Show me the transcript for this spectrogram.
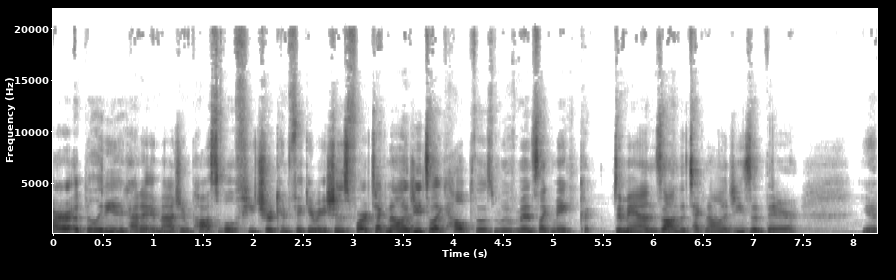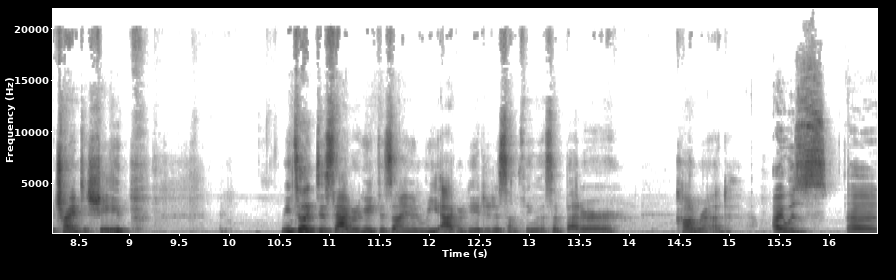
our ability to kind of imagine possible future configurations for technology to like help those movements like make demands on the technologies that they're you know trying to shape we need to like disaggregate design and reaggregate it as something that's a better comrade i was uh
